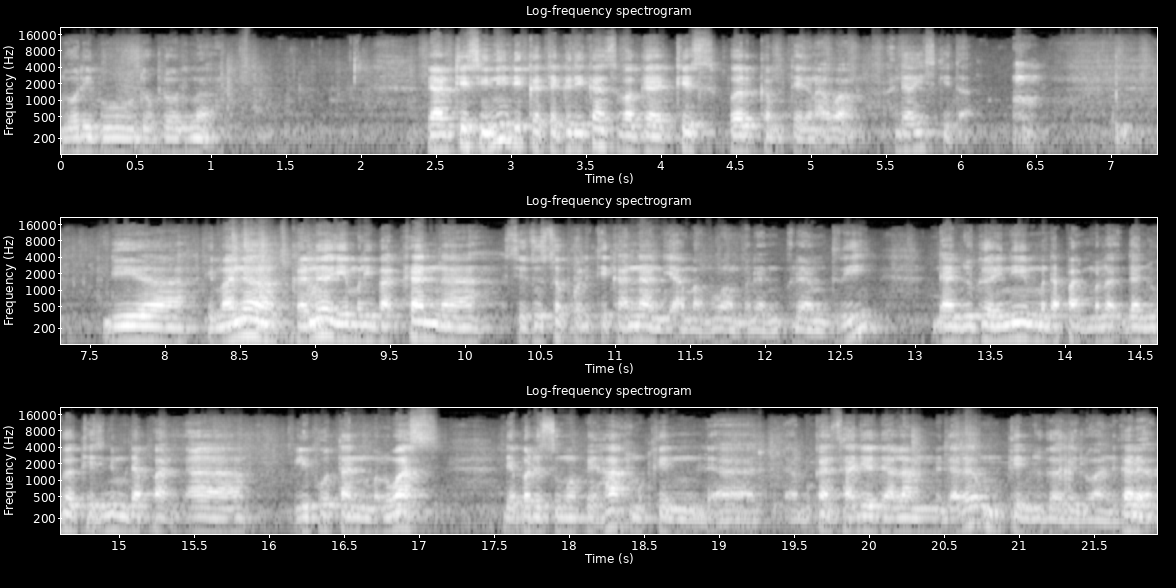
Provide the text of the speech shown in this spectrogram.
2025 dan kes ini dikategorikan sebagai kes berkepentingan awam. Ada ais kita. Di, uh, di mana kerana ia melibatkan uh, situasi politik kanan di Amat Muhammad Perdana, Perdana Menteri dan juga ini mendapat dan juga kes ini mendapat uh, liputan meluas daripada semua pihak mungkin uh, bukan sahaja dalam negara mungkin juga di luar negara.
